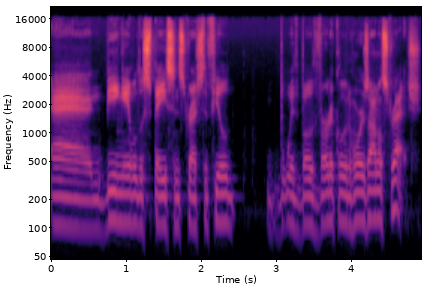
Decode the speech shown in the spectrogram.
and being able to space and stretch the field with both vertical and horizontal stretch.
